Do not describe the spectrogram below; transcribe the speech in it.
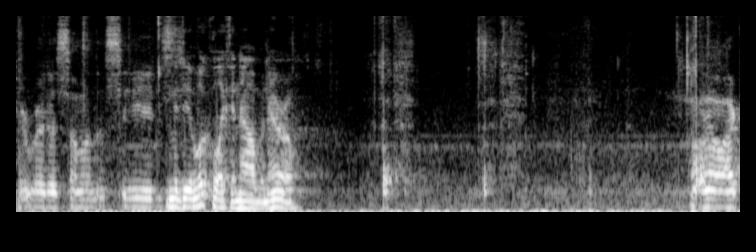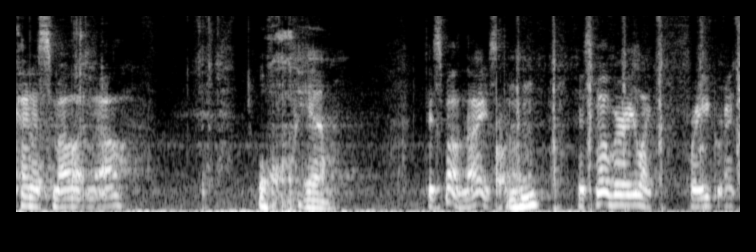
Get rid of some of the seeds. I mean, they look like an habanero. Oh no, I kind of smell it now. Oh, yeah. They smell nice though. Mm-hmm. They smell very like fragrant.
